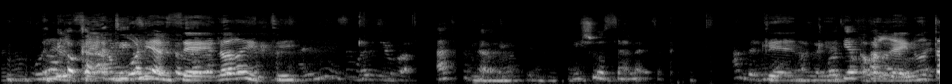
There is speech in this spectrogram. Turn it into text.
אז אמרתי, אני לא זה, קראתי. אמרו לי על זה, לא ראיתי. את כתבת. מישהו עושה עליי את זה. כן, מאוד יפה. אבל ראינו אותך?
